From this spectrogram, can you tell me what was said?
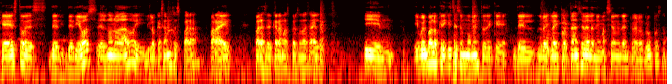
que esto es de, de, Dios, Él nos lo ha dado y lo que hacemos es para, para Él para acercar a más personas a él. Y, y vuelvo a lo que dijiste hace un momento de que de la importancia de la animación dentro de los grupos, ¿no?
